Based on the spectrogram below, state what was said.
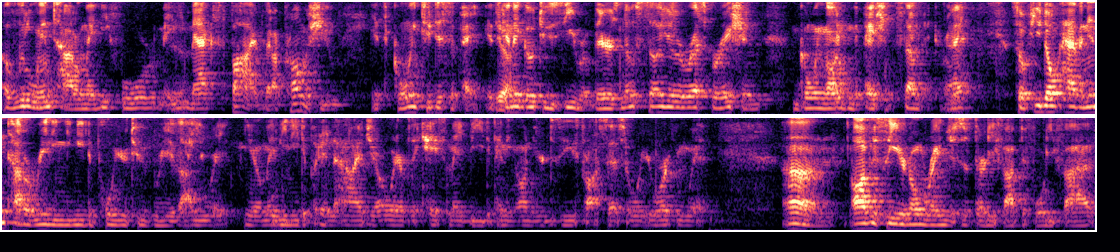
a little end tidal, maybe four, maybe max five, but I promise you, it's going to dissipate. It's Yeah. going to go to zero. There is no cellular respiration going on in the patient's stomach, right? So if you don't have an end tidal reading, you need to pull your tube, reevaluate. You know, maybe you need to put in an i-gel, whatever the case may be, depending on your disease process or what you're working with. Um, obviously, your normal ranges are 35 to 45.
